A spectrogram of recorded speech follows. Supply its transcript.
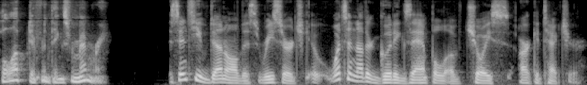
pull up different things from memory. Since you've done all this research, what's another good example of choice architecture?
